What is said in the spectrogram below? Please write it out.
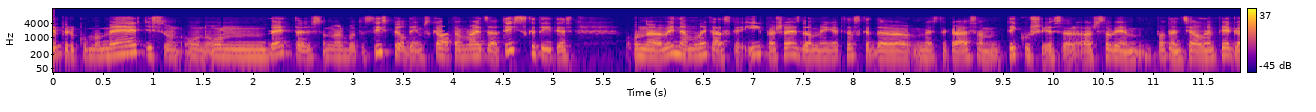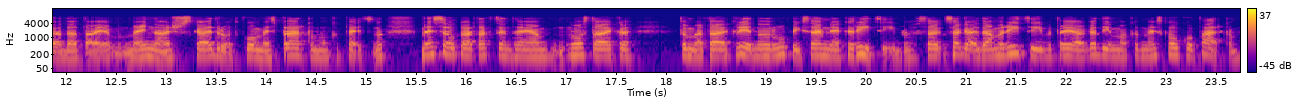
iepirkuma mērķis un, un, un detaļas, un varbūt tas izpildījums, kā tam vajadzētu izskatīties. Un viņam likās, ka īpaši aizdomīgi ir tas, ka mēs esam tikušies ar, ar saviem potenciāliem piegādātājiem un mēģinājuši skaidrot, ko mēs pērkam un kāpēc. Nu, mēs savukārt akcentējām nostāju, ka Tomēr tā ir krietni un rūpīga saimnieka rīcība. Sagaidāma rīcība tajā gadījumā, kad mēs kaut ko pērkam.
